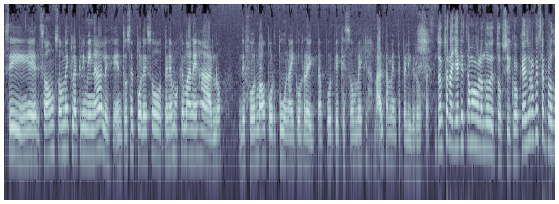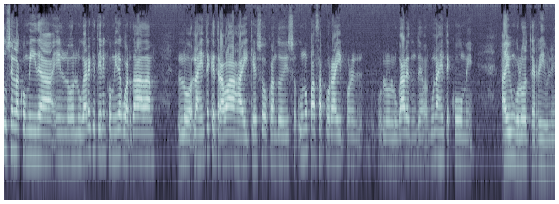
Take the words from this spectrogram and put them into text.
Sí, eh, son, son mezclas criminales. Entonces por eso tenemos que manejarlo de forma oportuna y correcta, porque es que son mezclas altamente peligrosas. Doctora, ya que estamos hablando de tóxicos, ¿qué es lo que se produce en la comida, en los lugares que tienen comida guardada, la gente que trabaja y que eso cuando uno pasa por ahí, por, por los lugares donde alguna gente come, hay un olor terrible?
